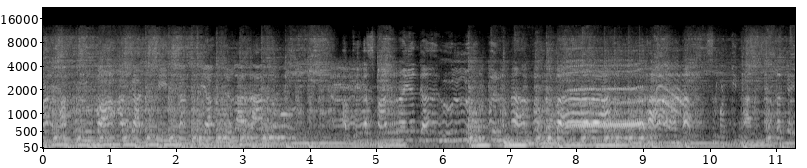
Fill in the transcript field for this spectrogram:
Membuat aku lupa akan cinta yang telah lalu Api asmara yang dahulu pernah membara Ha, ha, Semakin hangat bagai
